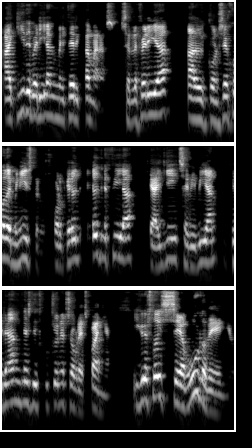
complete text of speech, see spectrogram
aquí deberían meter cámaras. Se refería al Consejo de Ministros, porque él, él decía que allí se vivían grandes discusiones sobre España. Y yo estoy seguro de ello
